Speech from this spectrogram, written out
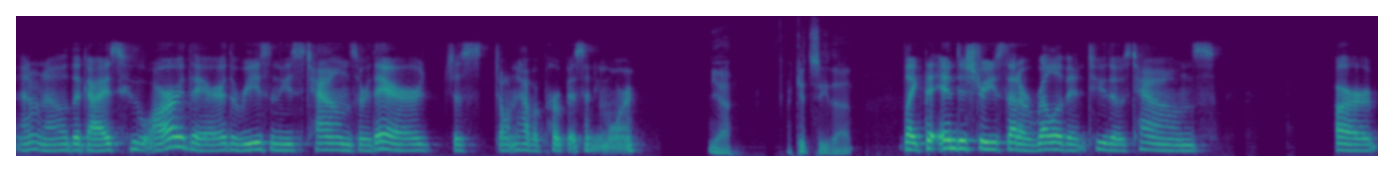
i don't know the guys who are there the reason these towns are there just don't have a purpose anymore Yeah, I could see that. like the industries that are relevant to those towns are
